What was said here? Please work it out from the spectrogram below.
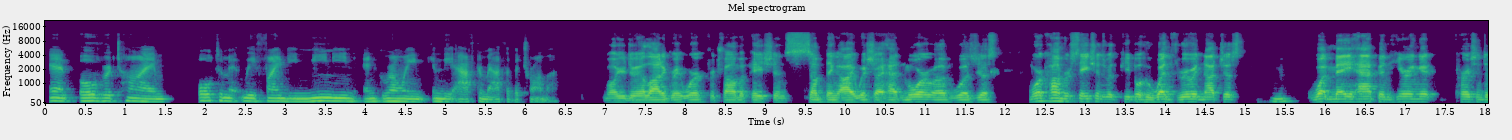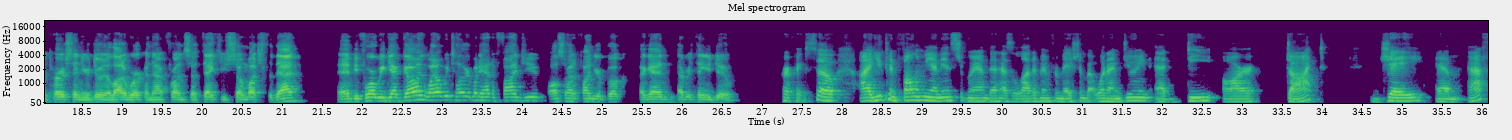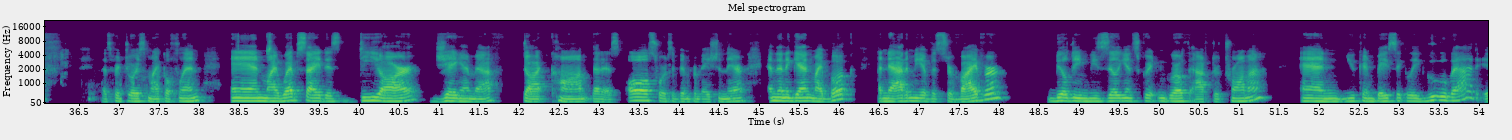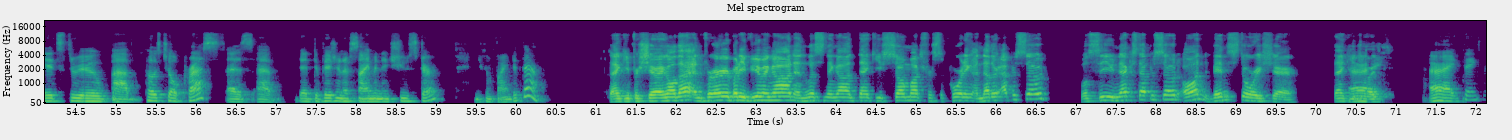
and over time, ultimately finding meaning and growing in the aftermath of a trauma. Well, you're doing a lot of great work for trauma patients. Something I wish I had more of was just more conversations with people who went through it, not just mm-hmm. what may happen, hearing it person to person. You're doing a lot of work on that front. So thank you so much for that. And before we get going, why don't we tell everybody how to find you? Also, how to find your book. Again, everything you do. Perfect. So uh, you can follow me on Instagram that has a lot of information about what I'm doing at dr dot jmf. That's for Joyce Mikal-Flynn. And my website is drjmf.com. That has all sorts of information there. And then again, my book, Anatomy of a Survivor, Building Resilience, Grit, and Growth After Trauma and you can basically Google that. It's through uh, Post Hill Press as uh, the division of Simon and Schuster. You can find it there. Thank you for sharing all that, and for everybody viewing on and listening on, thank you so much for supporting another episode. We'll see you next episode on Vin's Story Share. Thank you, all Joyce. Right. All right, thanks.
